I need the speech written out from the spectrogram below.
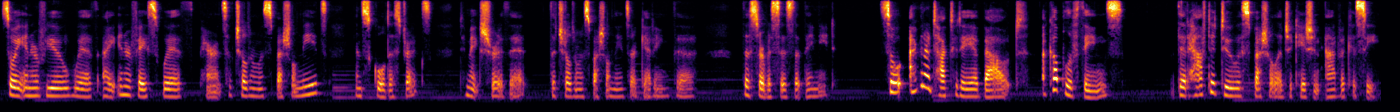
So I interview with I interface with parents of children with special needs and school districts to make sure that the children with special needs are getting the the services that they need. So I'm going to talk today about a couple of things that have to do with special education advocacy.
